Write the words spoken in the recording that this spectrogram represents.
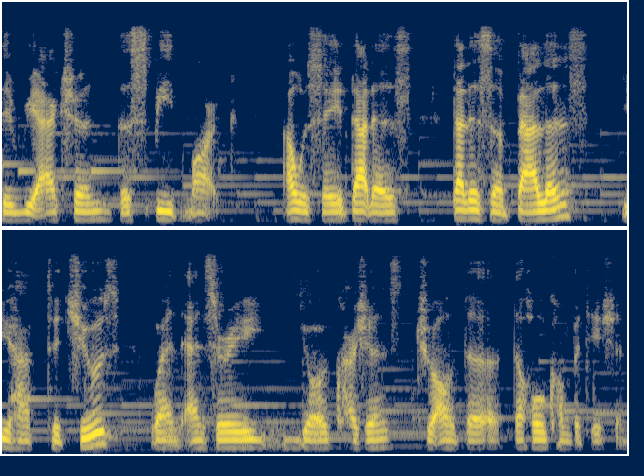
the reaction, the speed mark. I would say that is that is a balance you have to choose when answering your questions throughout the, the whole competition.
